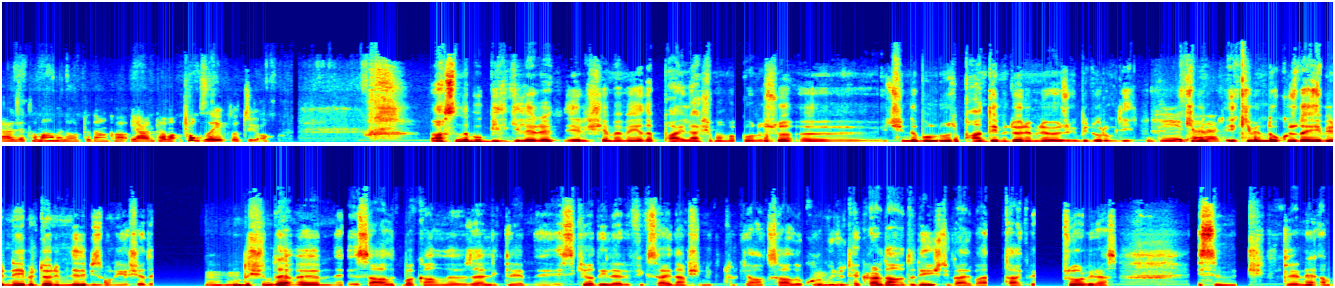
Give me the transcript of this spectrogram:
bence tamamen ortadan kal yani tamam çok zayıflatıyor. Aslında bu bilgileri erişememe ya da paylaşmama konusu e, içinde bulunduğumuz pandemi dönemine özgü bir durum değil. Değil, 2000, evet. 2009'da E1N1 döneminde de biz bunu yaşadık. Hı hı. Bunun dışında e, Sağlık Bakanlığı özellikle e, eski adıyla Refik Saydam şimdi Türkiye Halk Sağlığı Kurumu'ydu. Tekrardan adı değişti galiba. Takip etmek zor biraz isim değişikliklerini ama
